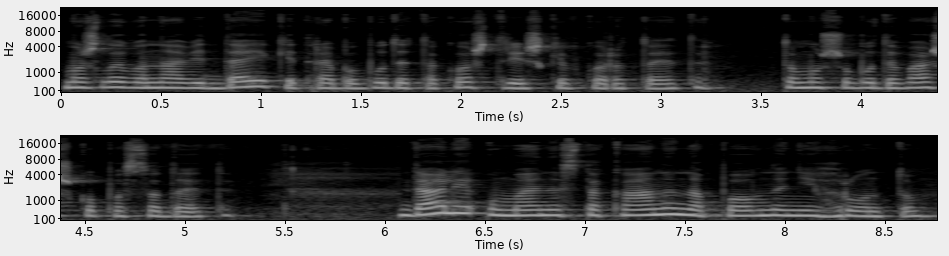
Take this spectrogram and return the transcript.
можливо, навіть деякі треба буде також трішки вкоротити, тому що буде важко посадити. Далі у мене стакани наповнені ґрунтом.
